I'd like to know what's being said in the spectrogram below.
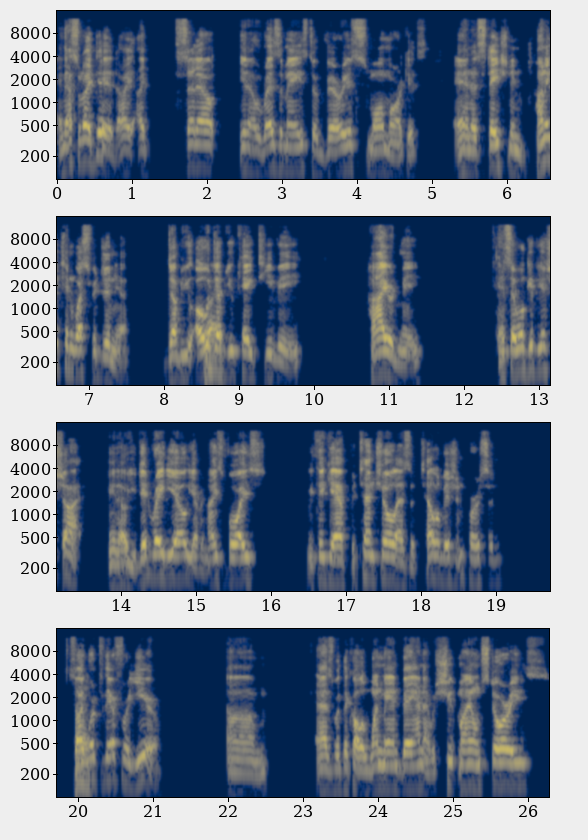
and that's what I did. I, I set out, you know, resumes to various small markets, and a station in Huntington, West Virginia, WOWK TV, hired me and said, "We'll give you a shot. You know, you did radio, you have a nice voice, we think you have potential as a television person. So right. I worked there for a year um, as what they call a one man band. I would shoot my own stories,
